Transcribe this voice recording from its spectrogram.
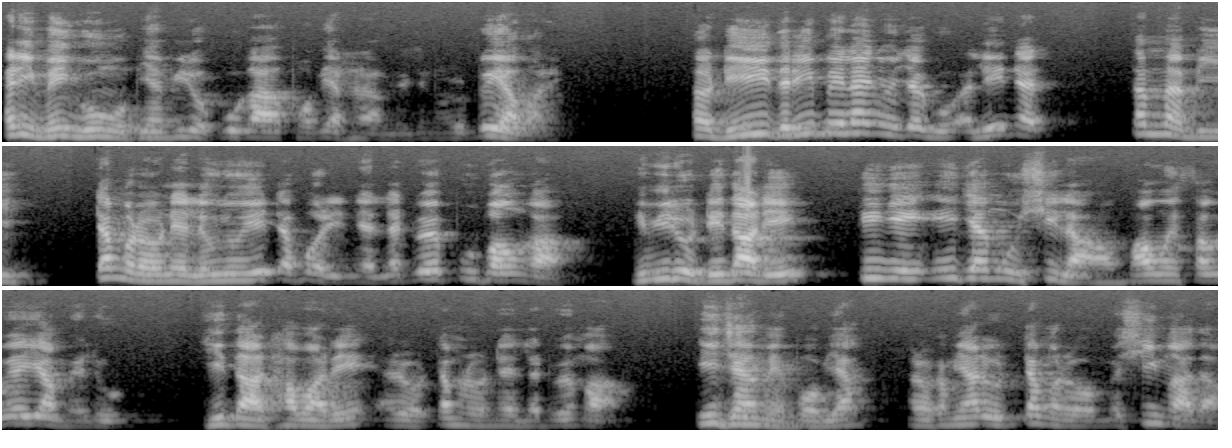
အဲ့ဒီမိန်ကုန်းကိုပြန်ပြီးတော့ကိုးကားဖော်ပြထားတာကိုလည်းကျွန်တော်တို့တွေ့ရပါတယ်အဲ့တော့ဒီသတိပေးလမ်းညွှန်ချက်ကိုအလေးနဲ့သတ်မှတ်ပြီးတက်မတော်နဲ့လုံခြုံရေးတပ်ဖွဲ့တွေနဲ့လက်တွဲပူးပေါင်းကမိမိတို့ဒေသတွေ တည်ငြိမ်အေးချမ်းမှုရှိလာအောင်ပါဝင်ဆောင်ရွက်ရမယ်လို့ရည်သားထားပါတယ်အဲ့တော့တက်မတော်နဲ့လက်တွဲမှာအေးချမ်းမယ်ပေါ့ဗျာအဲ့တော့ခင်ဗျားတို့တက်မတော်မရှိမှသာ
